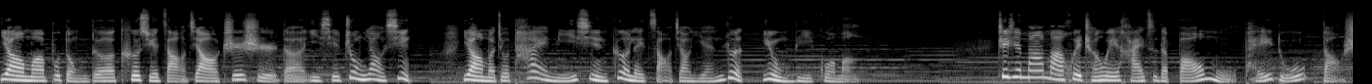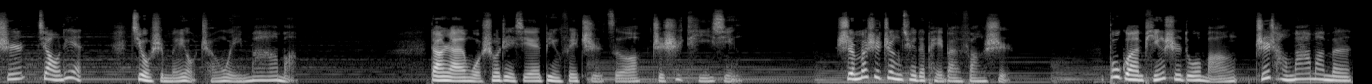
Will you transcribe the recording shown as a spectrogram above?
要么不懂得科学早教知识的一些重要性，要么就太迷信各类早教言论，用力过猛。这些妈妈会成为孩子的保姆、陪读、导师、教练，就是没有成为妈妈。当然，我说这些并非指责，只是提醒：什么是正确的陪伴方式？不管平时多忙，职场妈妈们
